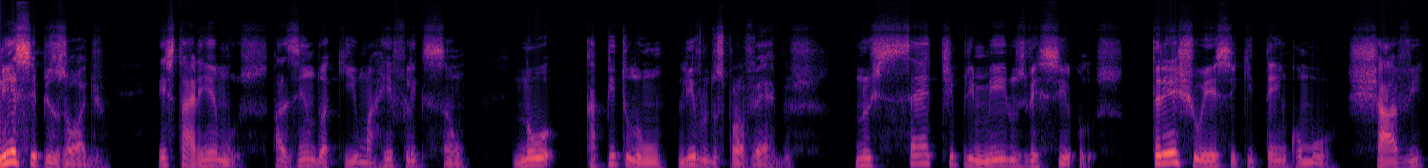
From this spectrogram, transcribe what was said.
Nesse episódio, estaremos fazendo aqui uma reflexão no capítulo 1, livro dos Provérbios, nos sete primeiros versículos. Trecho esse que tem como chave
